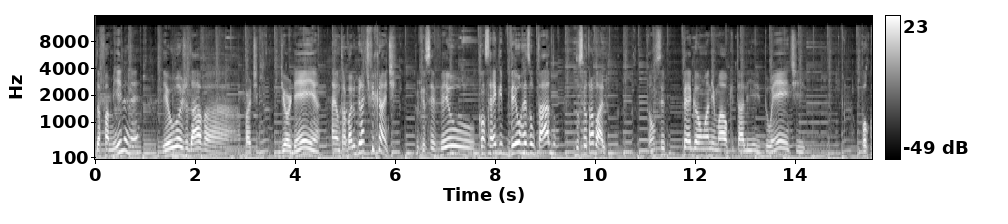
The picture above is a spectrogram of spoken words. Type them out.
da família, né? Eu ajudava a parte de ordenha. É um trabalho gratificante, porque você vê o, consegue ver o resultado do seu trabalho. Então você pega um animal que está ali doente, um pouco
